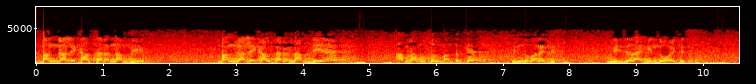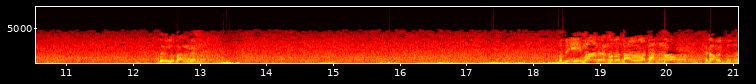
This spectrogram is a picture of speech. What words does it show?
বাঙালি কালচারের নাম দিয়ে। বাঙালি কালচারের নাম দিয়ে আমরা মুসলমানদেরকে হিন্দু বানাই দিচ্ছি। নিজেরা হিন্দু হইতেছি। এগুলো বাঙালি। যদি ইমানের কোন ধারণা থাকতো, এটা হইতো না।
